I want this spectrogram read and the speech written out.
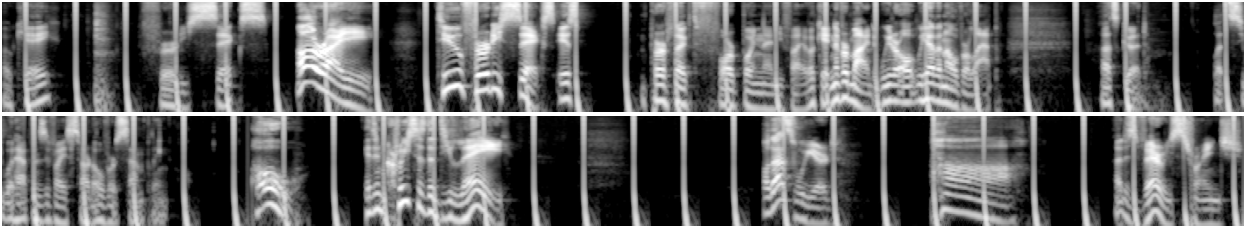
okay, 36. Alrighty, 236 is perfect 4.95. Okay, never mind. We're all, we have an overlap. That's good. Let's see what happens if I start oversampling. Oh, it increases the delay. Oh, that's weird. Ah, that is very strange.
